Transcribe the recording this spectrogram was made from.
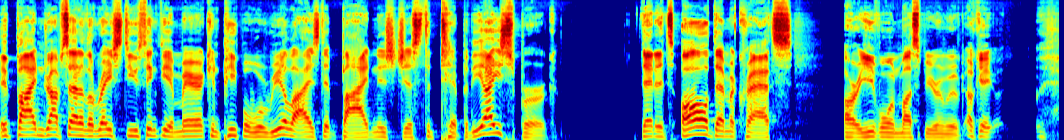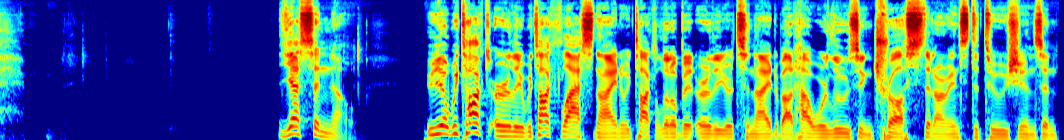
If Biden drops out of the race, do you think the American people will realize that Biden is just the tip of the iceberg? That it's all Democrats are evil and must be removed. Okay. Yes and no. You know, we talked earlier, we talked last night, and we talked a little bit earlier tonight about how we're losing trust in our institutions. And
